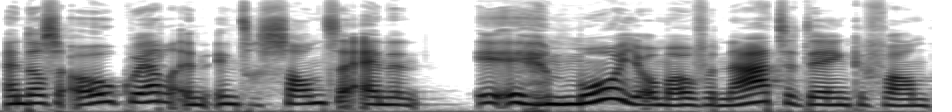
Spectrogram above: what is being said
En dat is ook wel een interessante en een, een mooie om over na te denken van...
